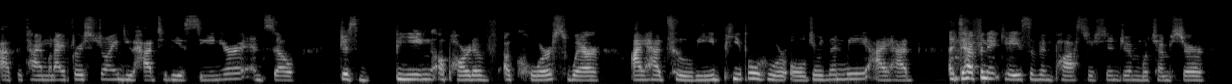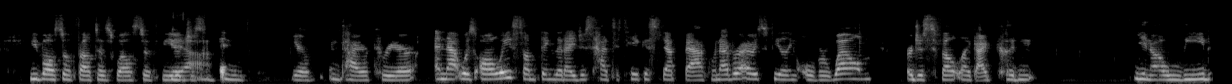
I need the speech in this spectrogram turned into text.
at the time when i first joined you had to be a senior and so just being a part of a course where I had to lead people who were older than me. I had a definite case of imposter syndrome, which I'm sure you've also felt as well, Sophia, yeah. just in your entire career. And that was always something that I just had to take a step back whenever I was feeling overwhelmed or just felt like I couldn't, you know, lead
